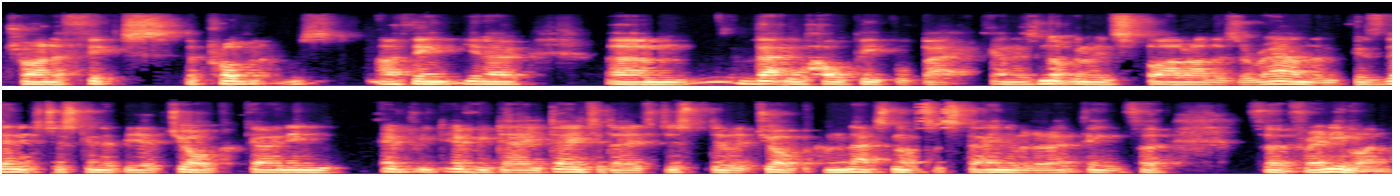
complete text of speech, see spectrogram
trying to fix the problems. I think you know um, that will hold people back, and it's not going to inspire others around them because then it's just going to be a job going in every every day, day to day, to just do a job, and that's not sustainable. I don't think for for, for anyone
